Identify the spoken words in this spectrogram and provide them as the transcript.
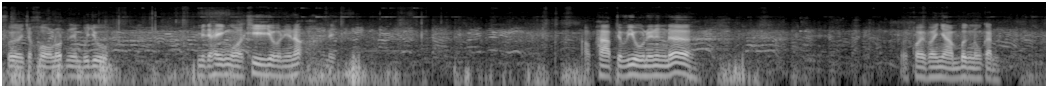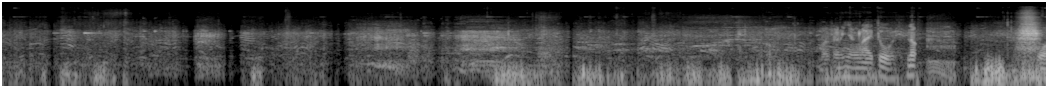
เฟอร์จ้าของรถยังบ่อยู่มีแต่ให้งัวขี่อยู่นี่เนาะนี่เอาภาพจะวิวหนิดนึงเด้อค่อยๆพยายามเบิ่งนำกัน มาทางนี้ยัง หลายตัวนี่เนาะหัว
